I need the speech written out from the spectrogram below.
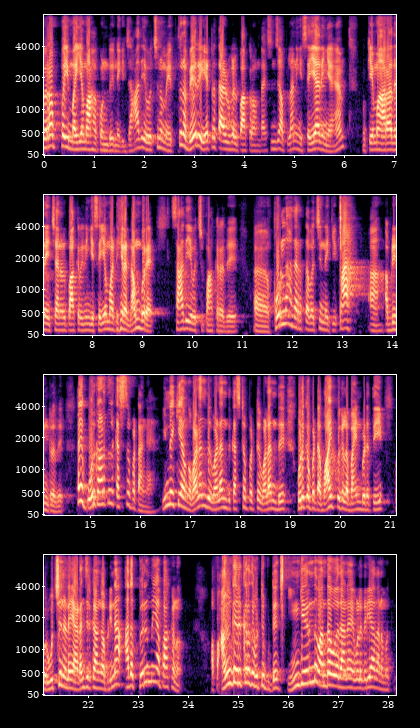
பிறப்பை மையமாக கொண்டு இன்னைக்கு ஜாதியை வச்சு நம்ம எத்தனை பேர் ஏற்றத்தாழ்வுகள் பார்க்குறோம். தயவு செஞ்சு அப்படிலாம் நீங்க செய்யாதீங்க. முக்கியமா ஆராதனை சேனல் பார்க்குறது நீங்க செய்ய மாட்டீங்கன்னு நம்புகிறேன் நம்புறேன். சாதியை வச்சு பார்க்கறது பொருளாதாரத்தை வச்சு இன்னைக்கு அப்படின்றது. அதே ஒரு காலத்தில் கஷ்டப்பட்டாங்க. இன்னைக்கு அவங்க வளர்ந்து வளர்ந்து கஷ்டப்பட்டு வளர்ந்து கொடுக்கப்பட்ட வாய்ப்புகளை பயன்படுத்தி ஒரு உச்சநிலையை அடைஞ்சிருக்காங்க அப்படின்னா அதை பெருமையாக பார்க்கணும். அப்போ அங்கே இருக்கிறத விட்டுவிட்டு இங்கேருந்து வந்தவங்க தானே இவ்வளோ தெரியாதா நமக்கு?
